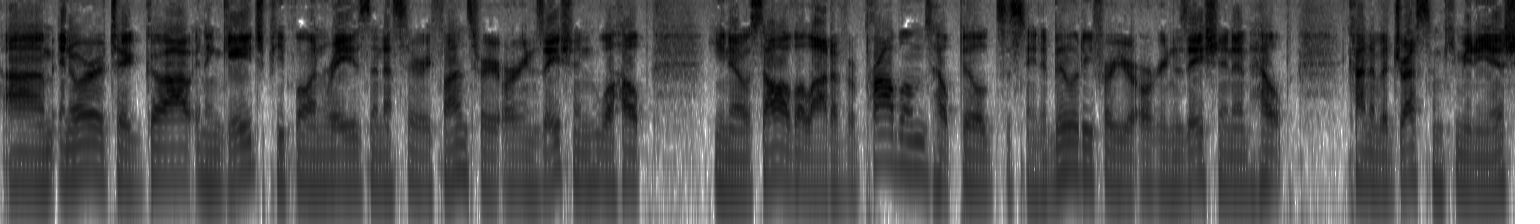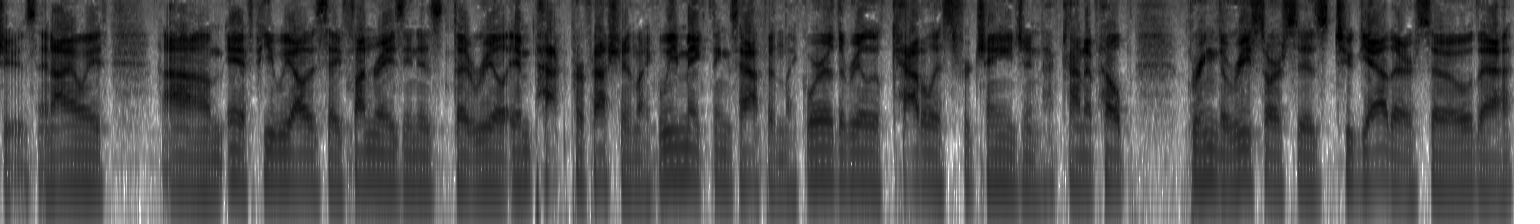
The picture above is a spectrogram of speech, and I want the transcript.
um, in order to go out and engage people and raise the necessary funds for your organization, will help you know solve a lot of problems, help build sustainability for your organization, and help kind of address some community issues. And I always, um, AFP, we always say fundraising is the real impact profession. Like we make things happen. Like we're the real catalyst for change and kind of help bring the resources together so that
